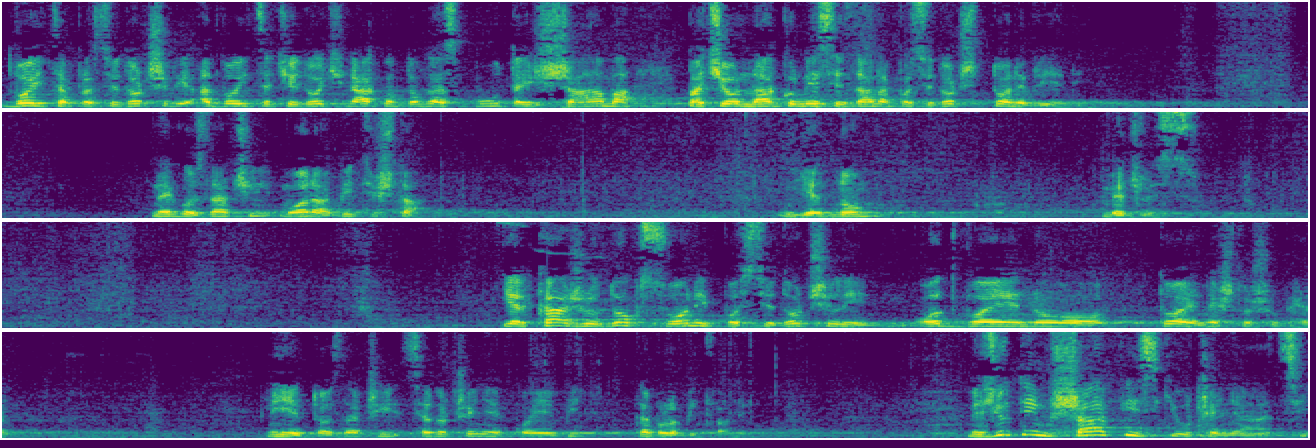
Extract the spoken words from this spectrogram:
dvojica prosvjedočili, a dvojica će doći nakon toga s puta iz Šama, pa će on nakon mjesec dana posvjedočiti, to ne vrijedi. Nego, znači, mora biti šta? U jednom međlisu. Jer kažu, dok su oni posvjedočili odvojeno, to je nešto šubhelo. Nije to, znači, svjedočenje koje bi trebalo biti validno. Međutim, šafijski učenjaci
